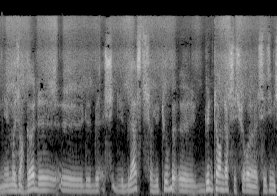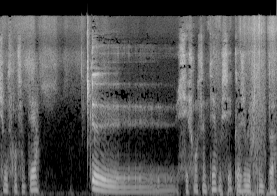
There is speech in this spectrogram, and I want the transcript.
Mother God euh, de, de, Blast sur YouTube, euh, Gunther Anders c'est sur ses émissions de France Inter. c'est France Inter ou c'est quand je me trompe pas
